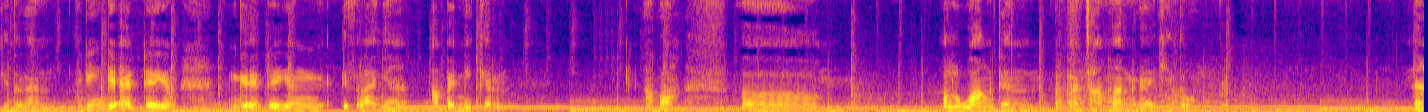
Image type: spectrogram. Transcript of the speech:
gitu kan. Jadi nggak ada yang nggak ada yang istilahnya sampai mikir apa uh, peluang dan ancaman kayak gitu Nah,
